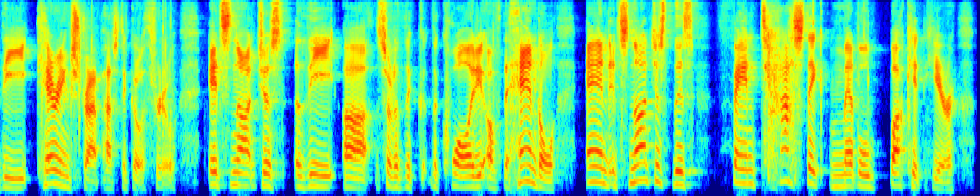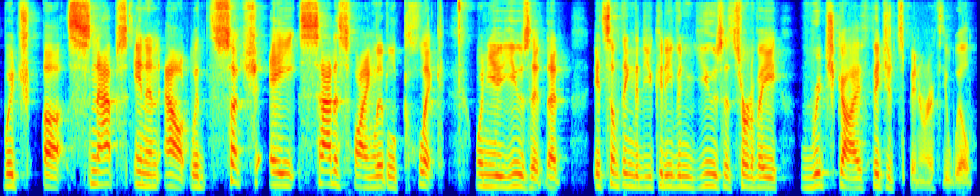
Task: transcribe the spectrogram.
the carrying strap has to go through. It's not just the uh, sort of the, the quality of the handle, and it's not just this fantastic metal bucket here, which uh, snaps in and out with such a satisfying little click when you use it that it's something that you could even use as sort of a rich guy fidget spinner, if you will.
